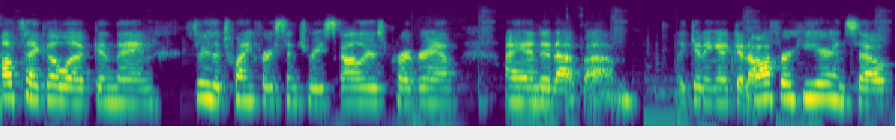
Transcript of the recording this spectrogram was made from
I'll take a look." And then through the 21st Century Scholars Program, I ended up um, like getting a good offer here. And so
